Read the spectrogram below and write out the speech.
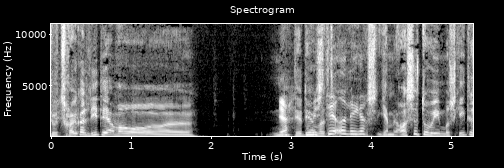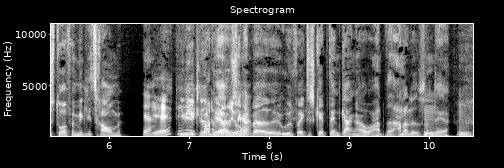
Du trykker lige der, hvor... Øh... Ja, det er der, mysteriet hvor... ligger. Jamen også, du ved, måske det store familietraume Ja, det i er godt virkeligheden. Det har jo sikkert været øh, uden for ægteskab. Dengang har jo ret været anderledes, end det er Mm.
